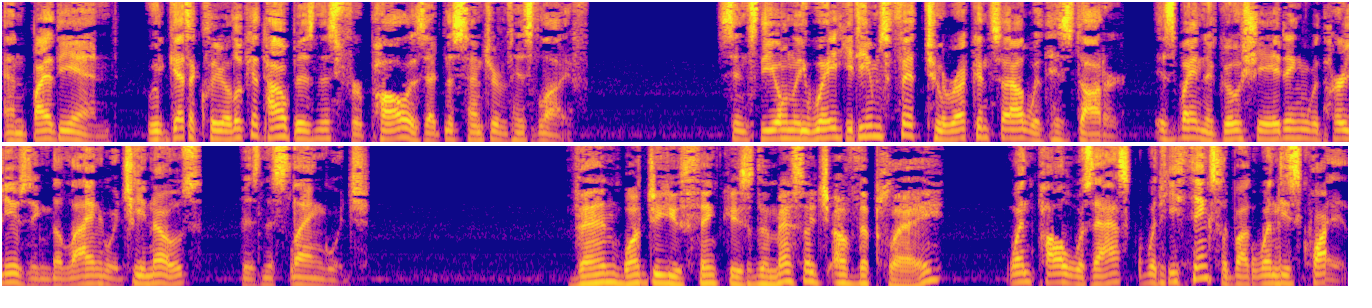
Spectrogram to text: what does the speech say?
and by the end, we get a clear look at how business for Paul is at the center of his life. Since the only way he deems fit to reconcile with his daughter is by negotiating with her using the language he knows, business language. Then what do you think is the message of the play? When Paul was asked what he thinks about when he's quiet,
